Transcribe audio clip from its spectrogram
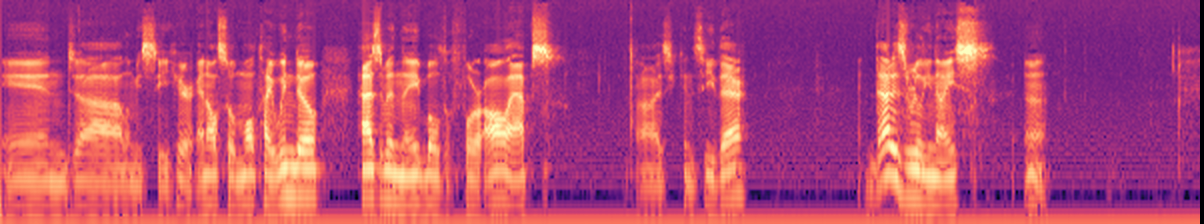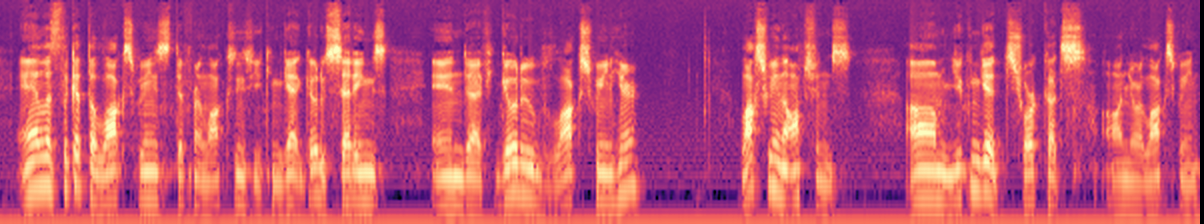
And uh, let me see here. And also multi-window has been enabled for all apps uh, as you can see there that is really nice. Uh. and let's look at the lock screens different lock screens you can get. Go to settings and uh, if you go to lock screen here lock screen options. Um, you can get shortcuts on your lock screen.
